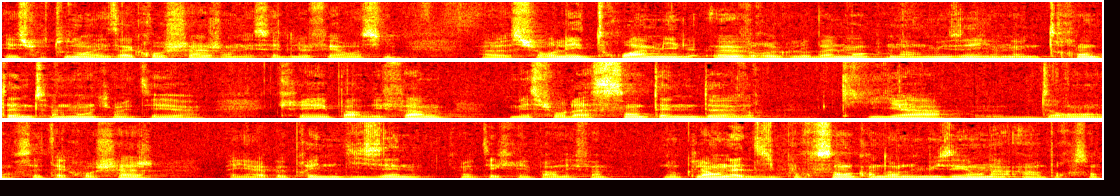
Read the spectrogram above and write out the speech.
Et surtout, dans les accrochages, on essaie de le faire aussi. sur les 3000 œuvres globalement qu'on a au musée, il y en a une trentaine seulement qui ont été créées par des femmes. Mais sur la centaine d'œuvres qu'il y a dans cet accrochage, il y a à peu près une dizaine qui ont été créées par des femmes. Donc là, on a 10%, quand dans le musée, on a 1%.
